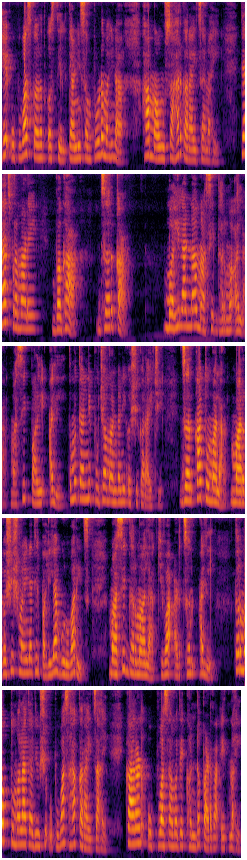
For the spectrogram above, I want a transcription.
हे उपवास करत असतील त्यांनी संपूर्ण महिना हा मांसाहार करायचा नाही. त्याचप्रमाणे बघा जर का महिलांना मासिक धर्म आला मासिक पाळी आली तर मग त्यांनी पूजा मांडणी कशी करायची? जर का तुम्हाला मार्गशीर्ष महिन्यातील पहिल्या गुरुवारीच मासिक धर्म आला किंवा अडचण आली तर मग तुम्हाला त्या दिवशी उपवास हा करायचा आहे. कारण उपवासामध्ये खंड पाडता येत नाही.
